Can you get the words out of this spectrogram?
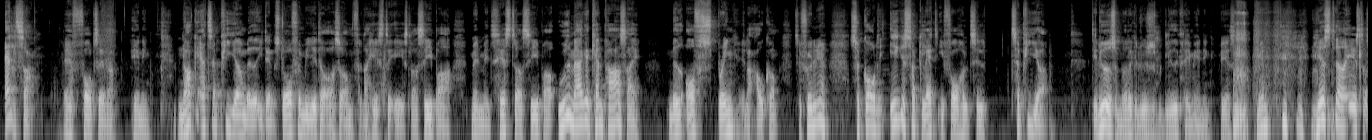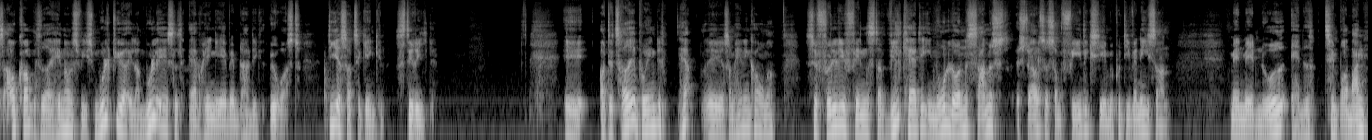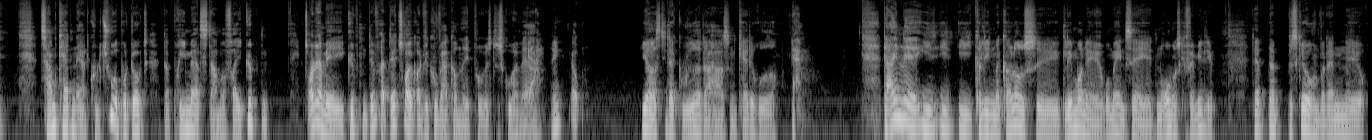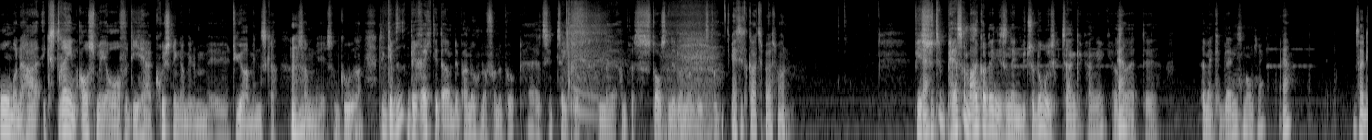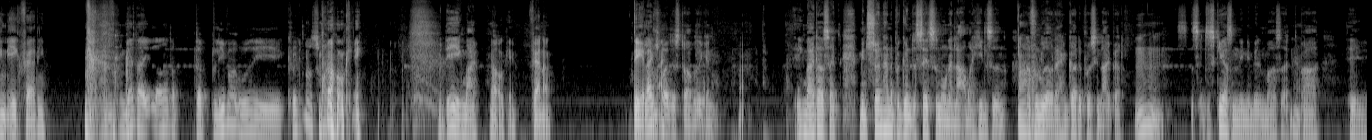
altså, jeg fortsætter Henning. Nok er tapirer med i den store familie, der også omfatter heste, æsler og zebraer, men mens heste og zebraer udmærket kan parre sig med offspring, eller afkom selvfølgelig, så går det ikke så glat i forhold til tapirer. Det lyder som noget, der kan løses med glidecreme, Henning, vil jeg sige. Men heste og æslers afkom hedder henholdsvis muldyr eller mulæsel, afhængig af hvem der har ligget øverst. De er så til gengæld sterile. Øh, og det tredje pointe her, øh, som Henning kommer med, selvfølgelig findes der vildkatte i nogenlunde samme størrelse som Felix hjemme på divaneseren, men med et noget andet temperament. Tamkatten er et kulturprodukt, der primært stammer fra Ægypten. Jeg tror, det der med Ægypten, det, var, det tror jeg godt, vi kunne være kommet ind på, hvis det skulle have været. Ja. Ikke? Jo. De er også de der guder, der har sådan kattehoveder. Ja. Der er en uh, i, i, i Colleen McCullows uh, glimrende romanserie, Den romerske familie, der, der beskriver hun, hvordan uh, romerne har ekstrem afsmag over for de her krydsninger mellem dyr og mennesker mm-hmm. som, som guder. Det kan vide, om det er rigtigt, eller om det er bare noget, hun har fundet på. Det har jeg tit tænkt på, om, om der står sådan lidt om det sted. Ja, det er et godt spørgsmål. Jeg ja. synes, det passer meget godt ind i sådan en mytologisk tankegang, ikke? Altså, ja. at, uh, at man kan blande sådan nogle ting. Ja. Så er din æg færdig. ja, der er et eller andet, der, der bliver ude i køkkenet, tror jeg. okay. Men det er ikke mig. Nå, okay. Fair nok. Det er heller ikke mig. Jeg tror, det stoppede igen. Det er ikke mig, der har sat. Min søn, han er begyndt at sætte sådan nogle alarmer hele tiden. Oh, okay. Han har fundet ud af, hvordan han gør det på sin iPad. Mm. Så, så det sker sådan indimellem også, at ja. det bare... Øh,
